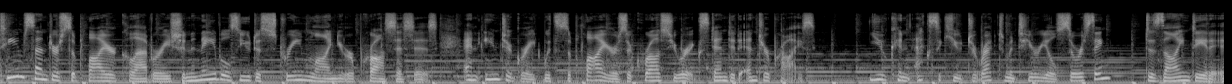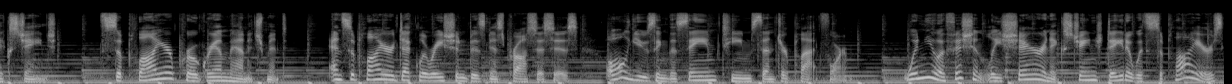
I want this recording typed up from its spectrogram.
Teamcenter supplier collaboration enables you to streamline your processes and integrate with suppliers across your extended enterprise. You can execute direct material sourcing, design data exchange, supplier program management, and supplier declaration business processes, all using the same Teamcenter platform. When you efficiently share and exchange data with suppliers,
